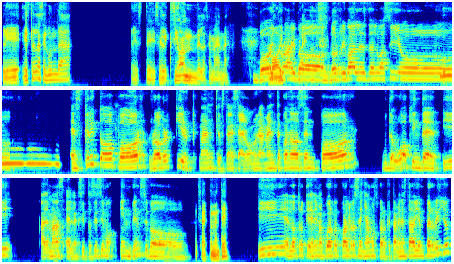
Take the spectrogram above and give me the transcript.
Eh, esta es la segunda, este, selección de la semana. Boy Boy Rivals, Rivals. los rivales del vacío. Uh, Escrito por Robert Kirkman, que ustedes seguramente conocen por The Walking Dead y además el exitosísimo Invincible. exactamente, Y el otro que ya ni me acuerdo cuál reseñamos, pero que también estaba bien perrillo,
